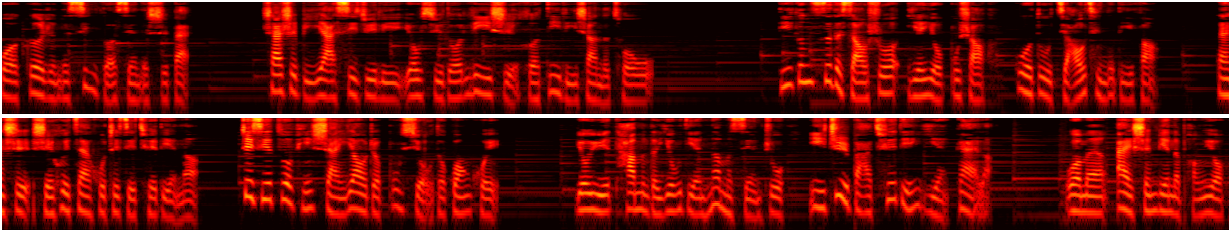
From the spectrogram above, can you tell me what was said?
或个人的性格显得失败。莎士比亚戏剧里有许多历史和地理上的错误，狄更斯的小说也有不少过度矫情的地方，但是谁会在乎这些缺点呢？这些作品闪耀着不朽的光辉。由于他们的优点那么显著，以致把缺点掩盖了。我们爱身边的朋友，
